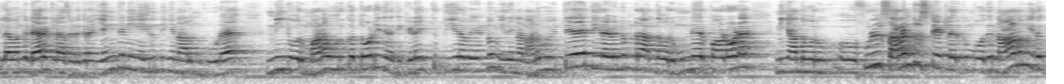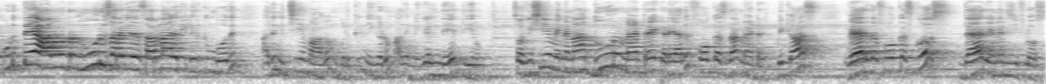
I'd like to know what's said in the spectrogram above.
இல்லை வந்து டைரக்ட் கிளாஸ் எடுக்கிறேன் எங்கே நீங்கள் இருந்தீங்கனாலும் கூட நீங்கள் ஒரு மன உருக்கத்தோடு இது எனக்கு கிடைத்து தீர வேண்டும் இதை நான் அனுபவித்தே தீர வேண்டும்ன்ற அந்த ஒரு முன்னேற்பாடோட நீங்கள் அந்த ஒரு ஃபுல் சரண்டர் ஸ்டேட்டில் இருக்கும்போது நானும் இதை கொடுத்தே ஆகணுன்ற நூறு சதவீத சரணாகதியில் இருக்கும்போது அது நிச்சயமாக உங்களுக்கு நிகழும் அது நிகழ்ந்தே தீரும். ஸோ விஷயம் என்னென்னா தூரம் மேட்ரே கிடையாது ஃபோக்கஸ் தான் matter because where the focus goes there energy flows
